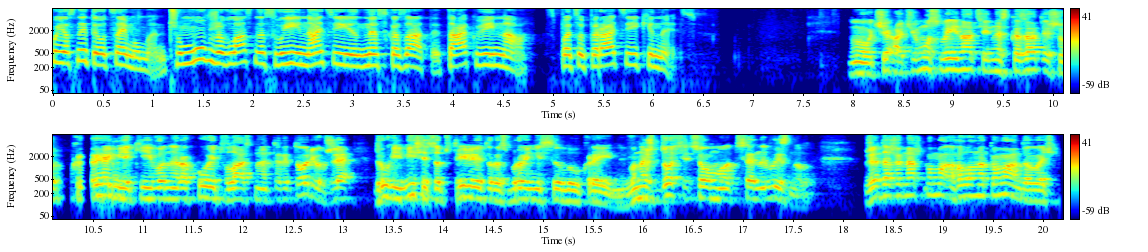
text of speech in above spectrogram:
пояснити оцей момент? Чому вже власне своїй нації не сказати так, війна, спецоперації кінець? Ну а чому своїй нації не сказати, що Крим, який вони рахують власною територією, вже другий місяць обстрілюють роззброєні сили України? Вони ж досі цьому це не визнали. Вже навіть наш головнокомандувач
